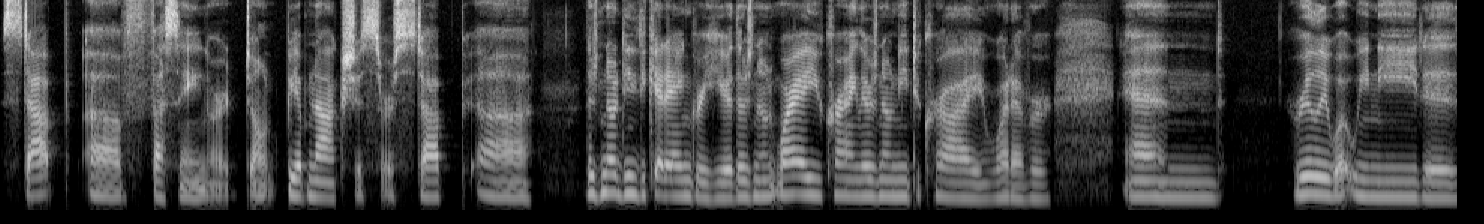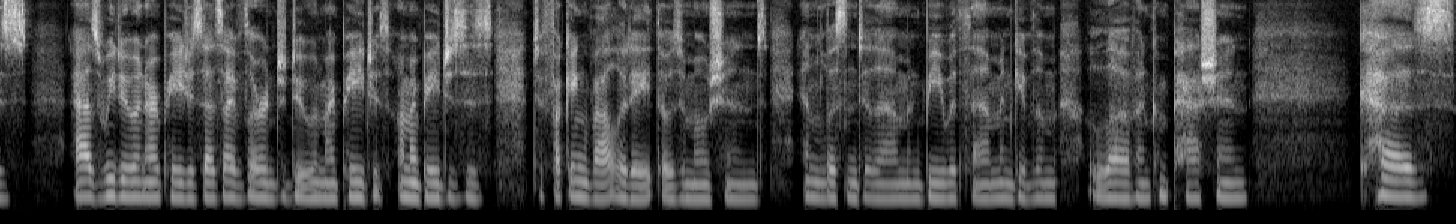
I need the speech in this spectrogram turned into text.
stop uh, fussing or don't be obnoxious or stop uh, there's no need to get angry here. There's no, why are you crying? There's no need to cry or whatever. And really, what we need is, as we do in our pages, as I've learned to do in my pages, on my pages, is to fucking validate those emotions and listen to them and be with them and give them love and compassion. Because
